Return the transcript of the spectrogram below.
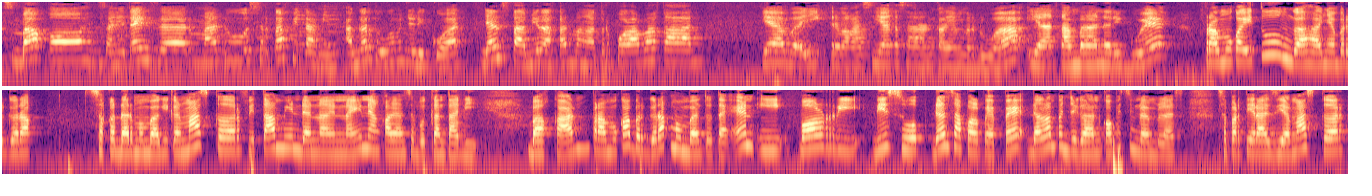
sembako, hand sanitizer, madu, serta vitamin agar tubuh menjadi kuat dan stabil akan mengatur pola makan. Ya baik, terima kasih atas saran kalian berdua. Ya tambahan dari gue, pramuka itu nggak hanya bergerak sekedar membagikan masker, vitamin dan lain-lain yang kalian sebutkan tadi. Bahkan, pramuka bergerak membantu TNI, Polri, Dishub, dan Satpol PP dalam pencegahan COVID-19, seperti razia masker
